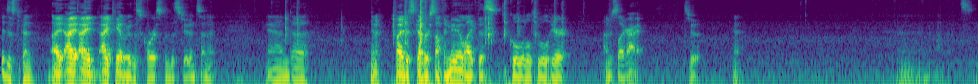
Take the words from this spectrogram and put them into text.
It just depends. I, I, I, I tailor this course to the students in it, and uh, you know, if I discover something new, like this cool little tool here, I'm just like, all right, let's do it. Yeah. Uh, let's see,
